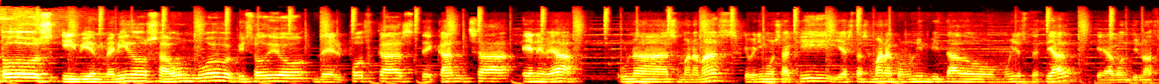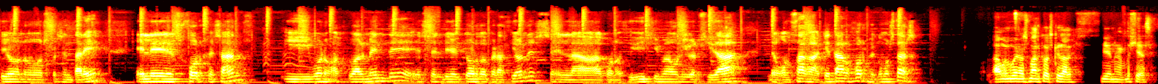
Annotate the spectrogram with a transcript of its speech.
todos y bienvenidos a un nuevo episodio del podcast de Cancha NBA. Una semana más que venimos aquí y esta semana con un invitado muy especial que a continuación os presentaré. Él es Jorge Sanz y bueno, actualmente es el director de operaciones en la conocidísima Universidad de Gonzaga. ¿Qué tal, Jorge? ¿Cómo estás? Hola, muy buenas, Marcos. ¿Qué tal? Bien, gracias.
